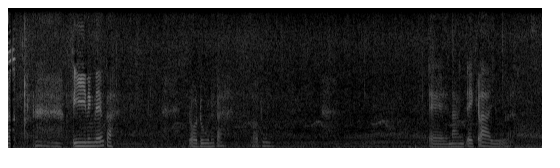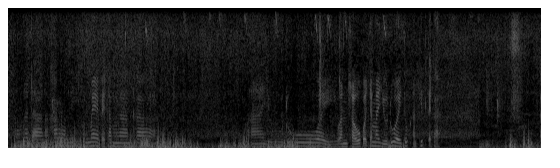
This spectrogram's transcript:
นะ ปีหนึ่งแล้วค่ะ รอดูนะคะ รอดู แต่นางใจกล้าอยู่ค่ะน้องนาดานะคะวันนี้คุณแม่ไปทำงานค่ะ มาอยู่ด้วย วันเสาร์ก็จะมาอยู่ด้วยทุกอาทิตย์เลยค่ะ ไป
